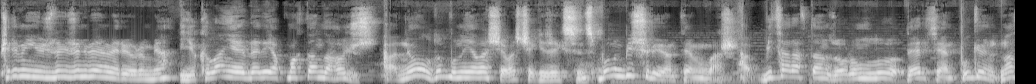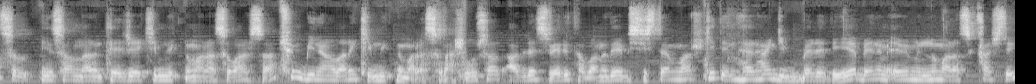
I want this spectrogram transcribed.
primin %100'ünü ben veriyorum ya. Yıkılan yerleri yapmaktan daha ucuz. Ha ne oldu? Bunu yavaş yavaş çekeceksiniz. Bunun bir sürü yöntemi var. Ha, bir taraftan zorunlu derken bugün nasıl insanların TC kimlik numarası varsa tüm binaların kimlik numarası var. Ulusal adres veri tabanı diye bir sistem var. Gidin herhangi bir belediyeye benim evimin numarası kaç diye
